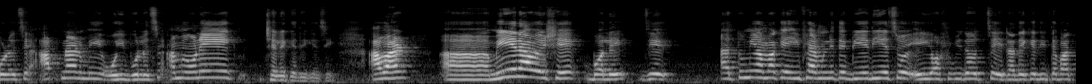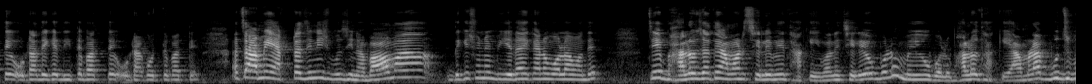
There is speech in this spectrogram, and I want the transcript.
করেছে, আপনার মেয়ে ওই বলেছে। আমি অনেক ছেলেকে দেখেছি। আবার মেয়েরাও এসে বলে যে তুমি আমাকে এই ফ্যামিলিতে বিয়ে দিয়েছ, এই অসুবিধা হচ্ছে, এটা দেখে দিতে পারতে, ওটা দেখে দিতে পারতে, ওটা করতে পারতে। আচ্ছা আমি একটা জিনিস বুঝি না। বাবা মা দেখে শুনে বিয়ে দেয় কেন বলো আমাদের? যে ভালো যাতে আমার ছেলে মেয়ে থাকে মানে ছেলেও বলো, মেয়েও বলো, ভালো থাকে, আমরা বুঝব,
